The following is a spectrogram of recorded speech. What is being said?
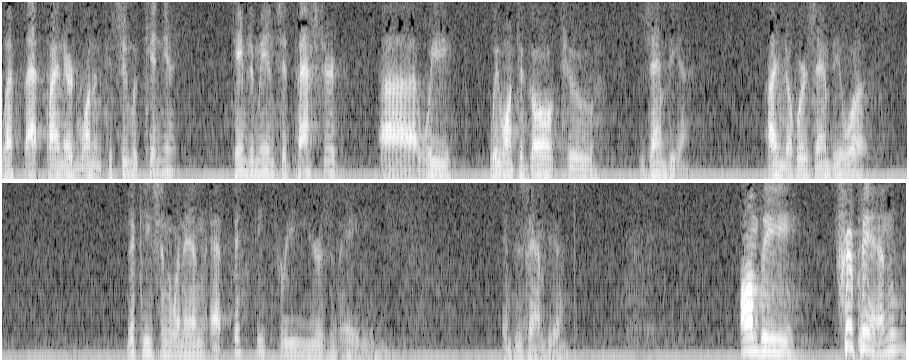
Left that, pioneered one in Kisumu, Kenya. Came to me and said, Pastor, uh, we we want to go to Zambia. I didn't know where Zambia was. Vic Eason went in at 53 years of age into Zambia. On the trip in,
